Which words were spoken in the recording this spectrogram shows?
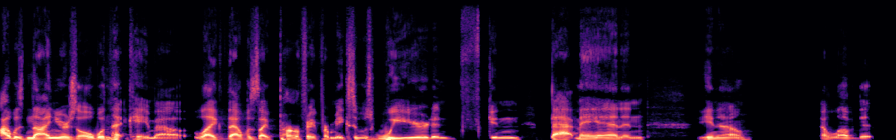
I was nine years old when that came out. Like that was like perfect for me because it was weird and fucking Batman, and you know, I loved it.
